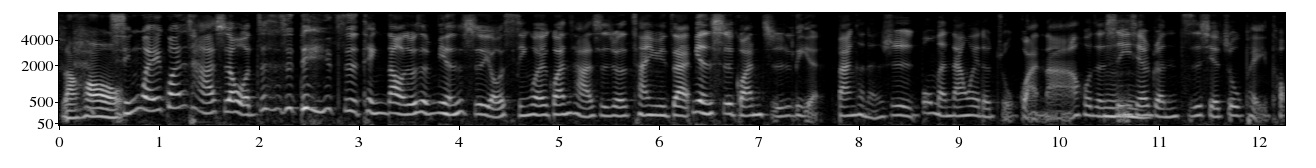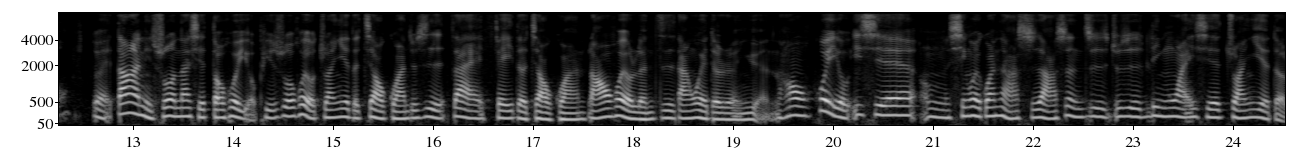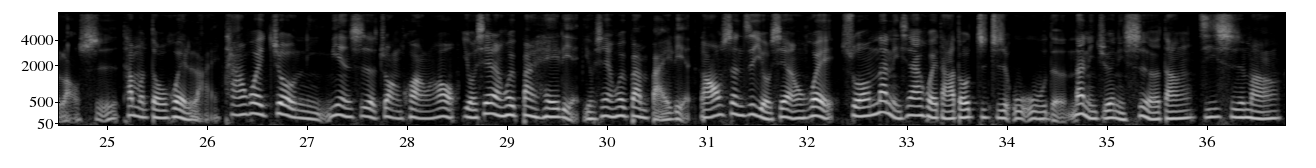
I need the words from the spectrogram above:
然后 行为观察师，我真的是第一次听到，就是面试有行为观察师，就是参与在面试官之列。般可能是部门单位的主管呐，或者是一些人资协助陪同。对，当然你说的那些都会有，比如说会有专业的教官，就是在飞的教官，然后会有人资单位的人员，然后会有一些嗯行为观察师啊，甚至就是另外一些专业的老师，他们都会来，来他会就你面试的状况，然后有些人会扮黑脸，有些人会扮白脸，然后甚至有些人会说，那你现在回答都支支吾吾的，那你觉得你适合当机师吗？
